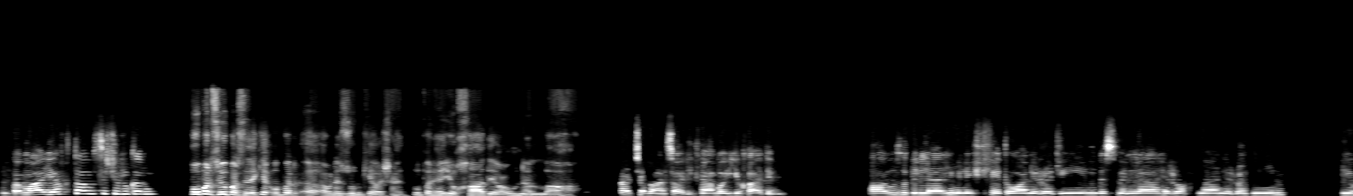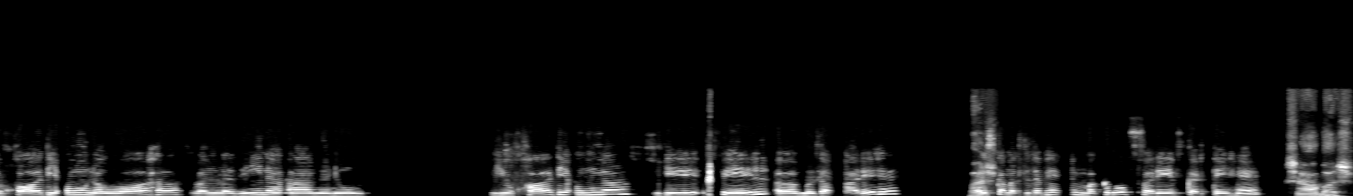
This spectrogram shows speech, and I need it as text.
बमा यख्ता उससे शुरू करूँ? ऊपर से ऊपर से देखिए ऊपर आपने जूम किया हुआ शायद। ऊपर है युखादिउन अल्लाह। अच्छा हाँ सॉरी हाँ वो युखादिम औज़ु बिल्लाहि मिनश शैतानिर रजीम बिस्मिल्लाहिर रहमानिर रहीम। युखादिउन अल्लाह वल्लज़ीना आमनू युखादिऊना ये फेल मुजारे है। इसका मतलब है मकरो फरेब करते हैं। शाबाश।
